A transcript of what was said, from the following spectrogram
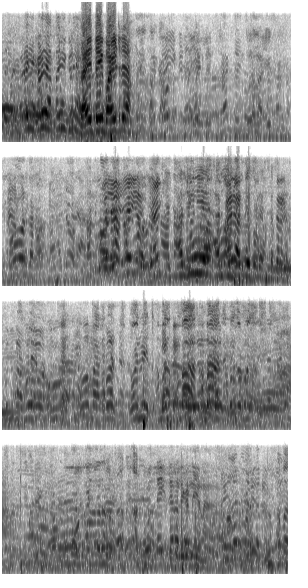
ताई ताई बाईट द्या अर्जुन ये अर्जुन दोन मिनिट थांबा थांबा थांबा गर्दी करू नका.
